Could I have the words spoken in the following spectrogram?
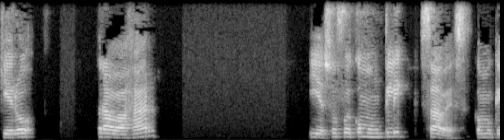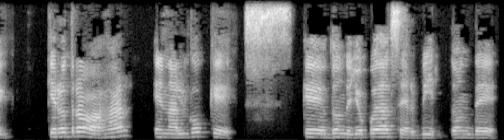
quiero trabajar. Y eso fue como un clic, ¿sabes? Como que quiero trabajar en algo que, que donde yo pueda servir, donde,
